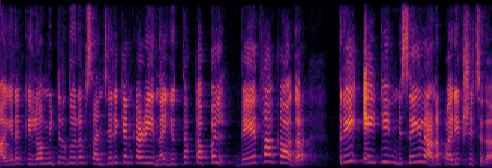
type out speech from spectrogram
ആയിരം കിലോമീറ്റർ ദൂരം സഞ്ചരിക്കാൻ കഴിയുന്ന യുദ്ധക്കപ്പൽ വേദാഗാദർ ത്രീ എയ്റ്റീൻ മിസൈലാണ് പരീക്ഷിച്ചത്.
